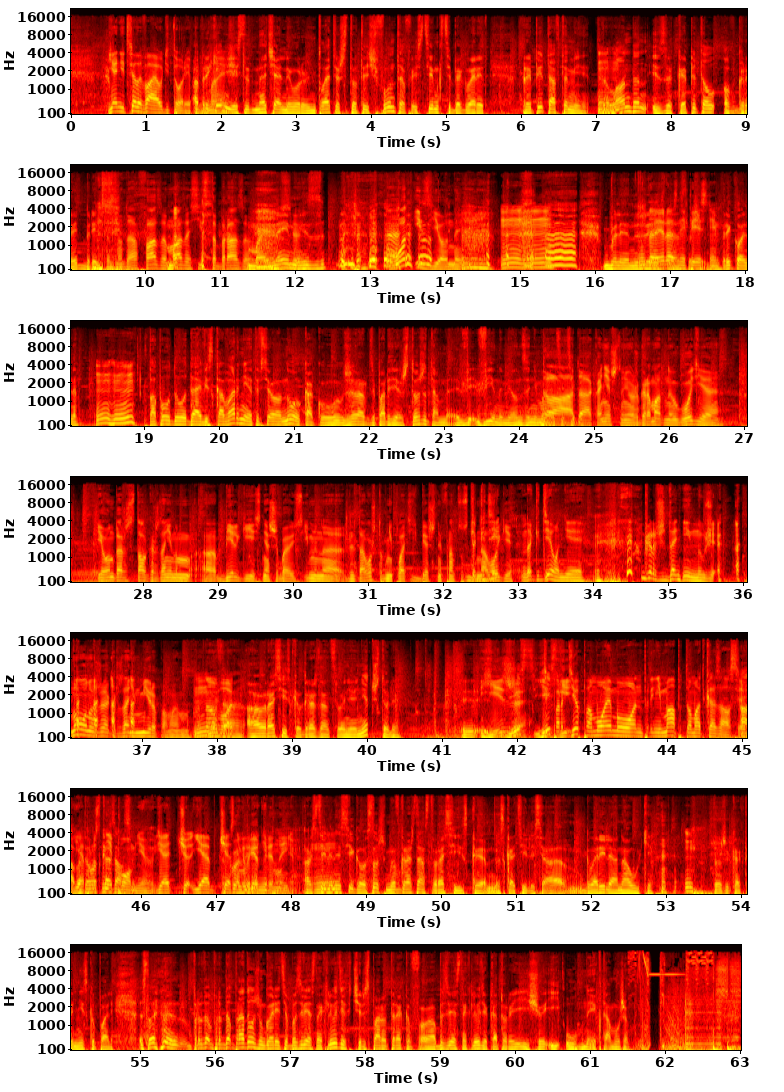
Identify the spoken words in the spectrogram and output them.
я не целевая аудитория, а прикинь, понимаешь? если начальный уровень платишь 100 тысяч фунтов, и Стинг тебе говорит, repeat after me. The London is the capital of Great Britain. Ну да, фаза, маза, систа, браза. My name is... What is your name? А, Блин, Ну да, жесть, и разные слушай, песни. Прикольно. Мгм. По поводу, да, висковарни, это все, ну, как у Жерар Депардье, же тоже там ви- винами он занимается. Да, типа. да, конечно, у него же громадные угодья. И он даже стал гражданином э, Бельгии, если не ошибаюсь, именно для того, чтобы не платить бешеные французские Да налоги. где, да где он не гражданин уже? Но он уже гражданин мира, по-моему. Ну, Ну вот. да. А российского гражданства у нее нет, что ли? Э, Есть же. Есть, есть. Депардье, по-моему, он принимал, потом отказался. А, я просто не помню. Я, я честно говоря, не помню. А Стивена Сигала, слушай, мы в гражданство российское скатились, а говорили о науке. Тоже как-то низко пали. Сло- продо- продо- Продолжим говорить об известных людях через пару треков, э, об известных людях, которые еще и умные, к тому же.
